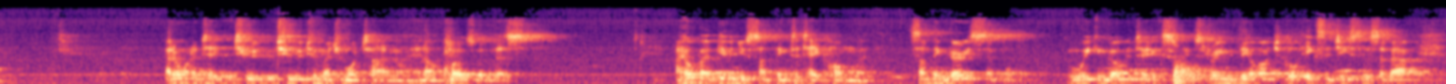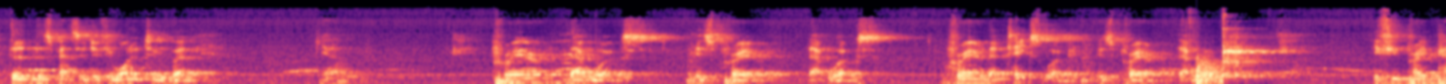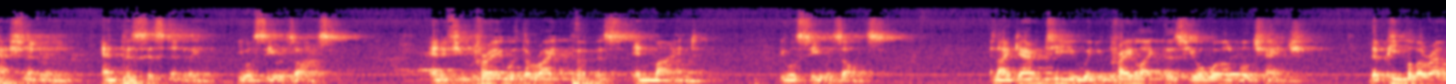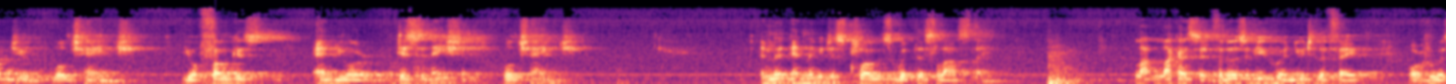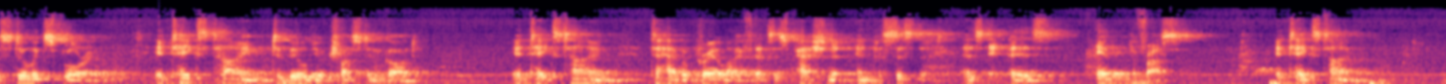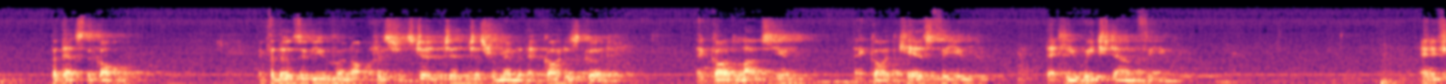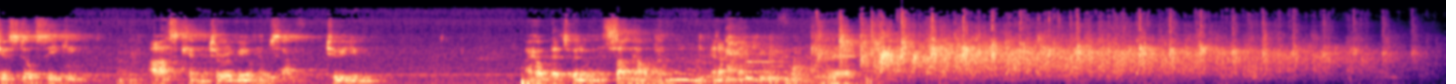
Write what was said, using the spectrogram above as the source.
I don't want to take too, too, too much more time, and I'll close with this. I hope I've given you something to take home with, something very simple. We can go into ex- extreme theological exegesis about this passage if you wanted to, but, you know, prayer that works is prayer that works. Prayer that takes work is prayer that works. If you pray passionately and persistently, you will see results. And if you pray with the right purpose in mind, you will see results. And I guarantee you, when you pray like this, your world will change. The people around you will change. Your focus and your destination will change. And let, and let me just close with this last thing. Like I said, for those of you who are new to the faith or who are still exploring, it takes time to build your trust in God. It takes time to have a prayer life that's as passionate and persistent as, as Epaphras. It takes time. But that's the goal. And for those of you who are not Christians, just, just remember that God is good, that God loves you, that God cares for you, that He reached down for you. And if you're still seeking, ask Him to reveal Himself to you. I hope that's been some help, and I thank you.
